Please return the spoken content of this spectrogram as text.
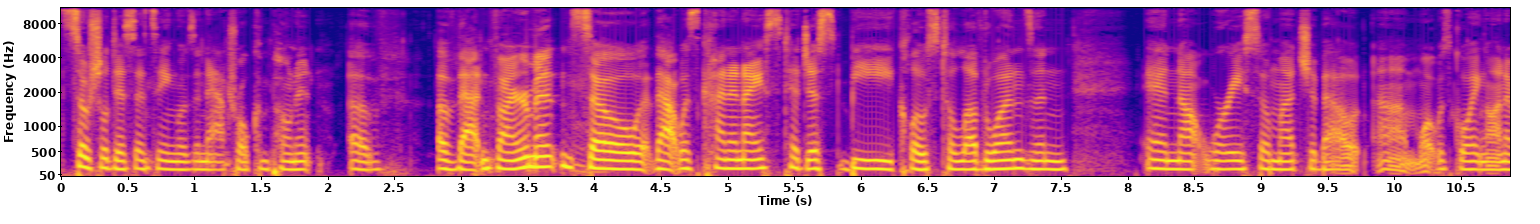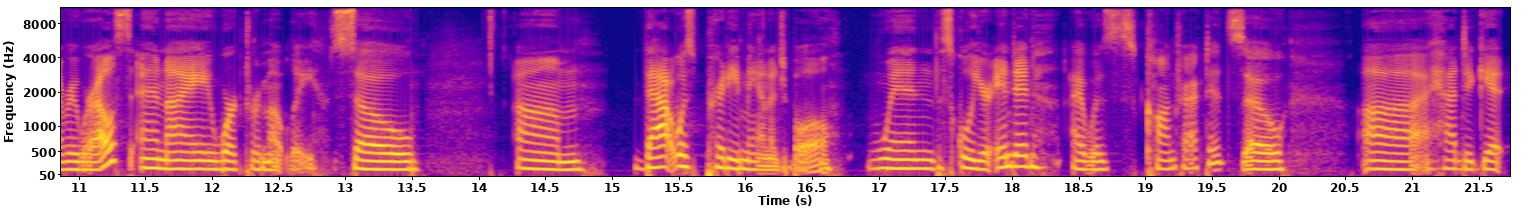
social distancing was a natural component of of that environment. So that was kind of nice to just be close to loved ones and and not worry so much about um, what was going on everywhere else. And I worked remotely, so um, that was pretty manageable. When the school year ended, I was contracted, so uh, I had to get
